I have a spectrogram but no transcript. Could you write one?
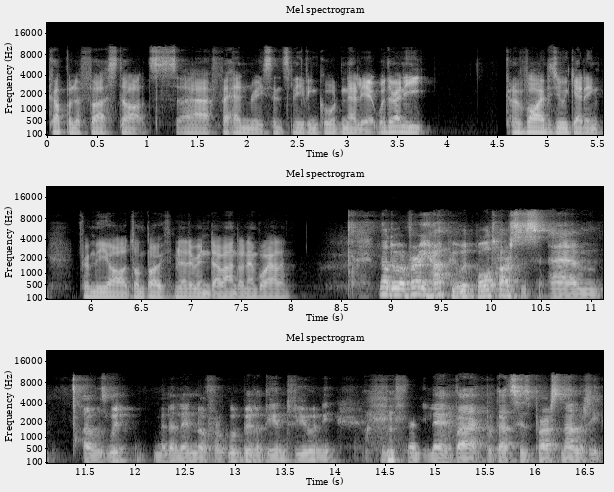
couple of first starts uh, for Henry since leaving Gordon Elliott. Were there any kind of vibes you were getting from the yards on both Minella Indo and on Envoi Allen? No, they were very happy with both horses. Um, I was with Minella Indo for a good bit of the interview, and he, he was fairly laid back. But that's his personality.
